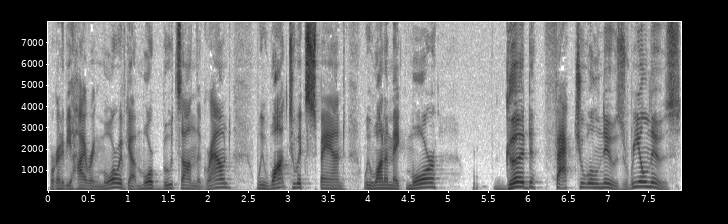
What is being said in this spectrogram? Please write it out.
We're going to be hiring more. We've got more boots on the ground. We want to expand. We want to make more good, factual news, real news.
